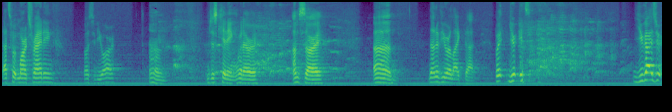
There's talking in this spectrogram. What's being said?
that's what Mark's writing. Most of you are. Um, I'm just kidding, whatever. I'm sorry. Um, none of you are like that. But it's. You guys are,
